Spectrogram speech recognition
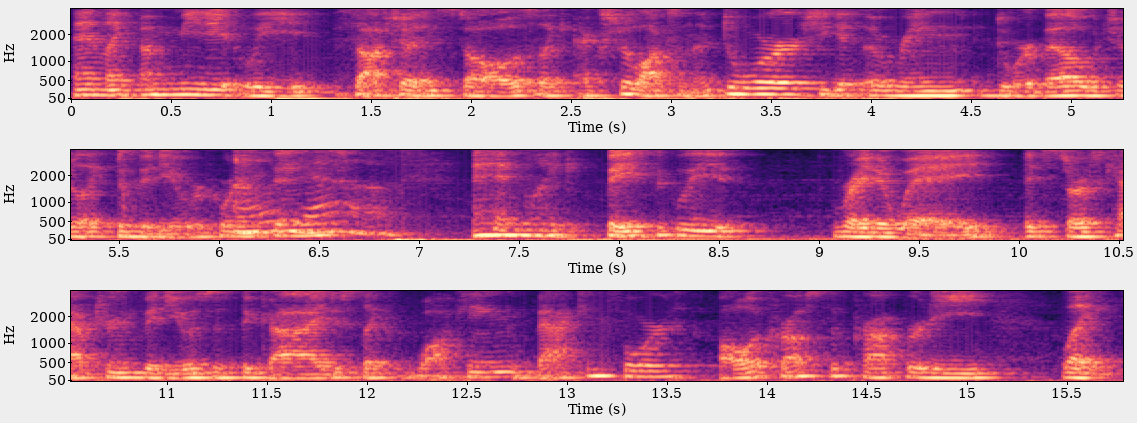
and like immediately Sasha installs like extra locks on the door. She gets a ring doorbell, which are like the video recording oh, things. yeah. And like basically right away it starts capturing videos of the guy just like walking back and forth all across the property. Like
